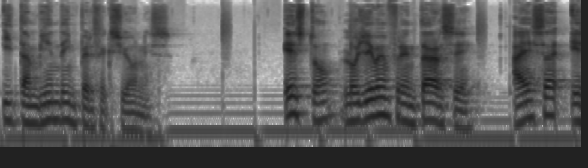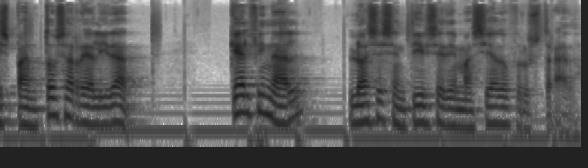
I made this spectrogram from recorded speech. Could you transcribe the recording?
y también de imperfecciones. Esto lo lleva a enfrentarse a esa espantosa realidad que al final lo hace sentirse demasiado frustrado.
